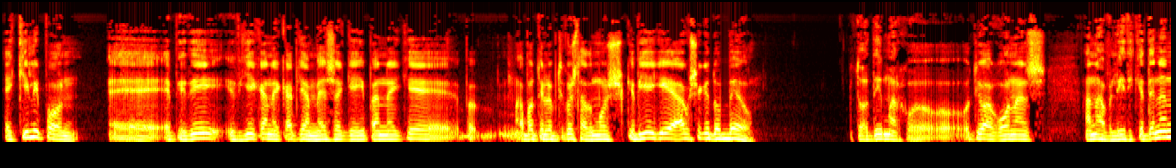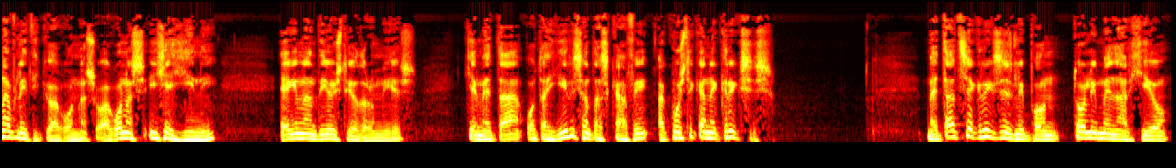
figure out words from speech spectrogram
Εκεί λοιπόν, ε, επειδή βγήκανε κάποια μέσα και είπανε και από τηλεοπτικούς σταθμούς και βγήκε, άκουσα και τον Μπέο, τον Δήμαρχο, ότι ο αγώνας αναβλήθηκε. Δεν αναβλήθηκε ο αγώνας. Ο αγώνας είχε γίνει, έγιναν δύο ιστιοδρομίες και μετά, όταν γύρισαν τα σκάφη, ακούστηκαν εκρήξεις. Μετά τις εκρήξεις λοιπόν, το λιμεναρχείο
